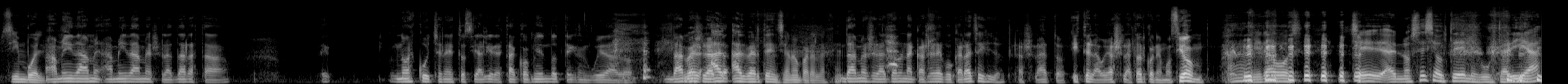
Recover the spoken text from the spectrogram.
sin vuelta. A mí dame, a mí dame relatar hasta... eh, No escuchen esto, si alguien está comiendo, tengan cuidado. Dame relatar- ad- advertencia, ¿no? Para la gente. Dame relatar una carrera de cucarachas y yo te la relato. Y te la voy a relatar con emoción. Ah, mira vos. Che, eh, no sé si a ustedes les gustaría,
